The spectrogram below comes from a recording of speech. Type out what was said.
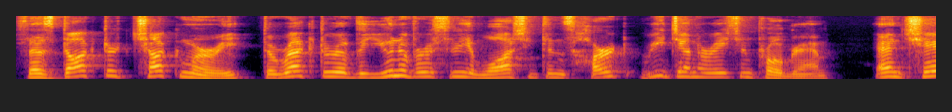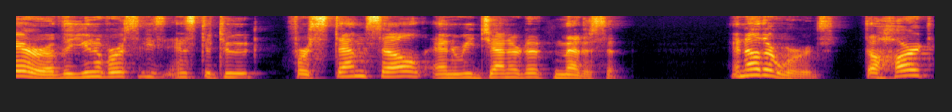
says Dr. Chuck Murry, director of the University of Washington's Heart Regeneration Program and chair of the university's Institute for Stem Cell and Regenerative Medicine. In other words, the heart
